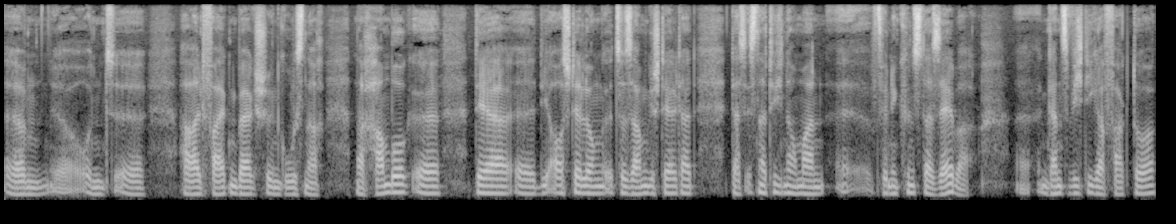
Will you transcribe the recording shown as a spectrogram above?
ähm, und äh, Harald Falkenberg, schönen Gruß nach, nach Hamburg, äh, der äh, die Ausstellung zusammengestellt hat. Das ist natürlich nochmal äh, für den Künstler selber äh, ein ganz wichtiger Faktor,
